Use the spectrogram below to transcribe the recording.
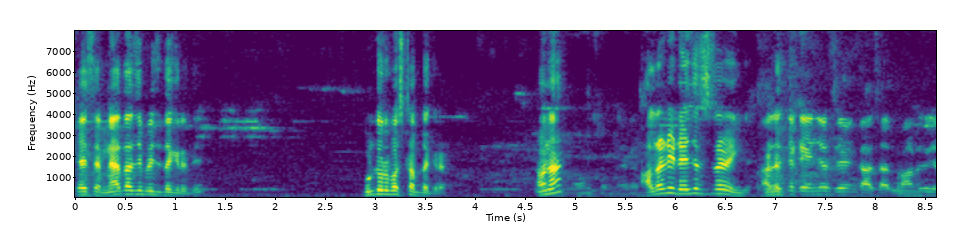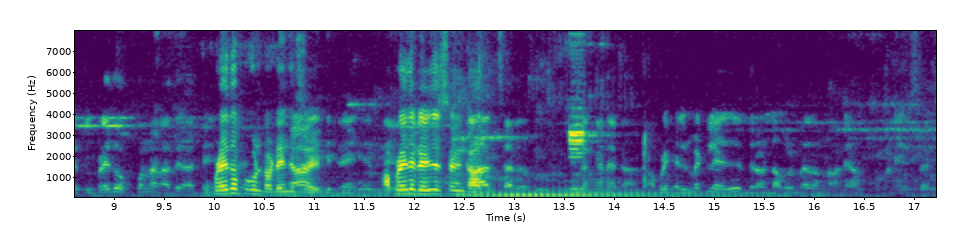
సార్ నేనే సార్ నేతాజీ బ్రిడ్జ్ దగ్గర ఇది గుంటూరు బస్ స్టాప్ దగ్గర. అవునా? సార్ ఆల్రెడీ డేంజరస్ డ్రైవింగ్ అదైతే డేంజర్స్ ఏం కాదు సార్ ప్రామిస్ చెప్పి. ఇప్పుడైతే ఒప్పుకున్నాను అది ఇప్పుడైతే ఒప్పుకుంటావు డేంజరస్ డ్రైవింగ్ అప్పుడైతే డేంజరస్ డ్రైవింగ్ కాదు. సార్ నిజంగానే కాదు. అప్పుడు హెల్మెట్ లేదు ఇద్దరం డబుల్ మీద ఉన్నామని అనుకోమని వేస్తారు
